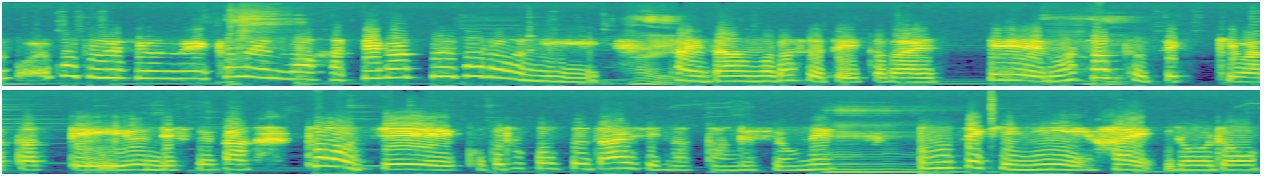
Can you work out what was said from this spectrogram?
すごいことですよね。去年の8月頃にはい。対談も出せていただいて、まあちょっと時期は経っているんですが、当時、国土交通大臣だったんですようね。その時期に、はい、いろいろ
